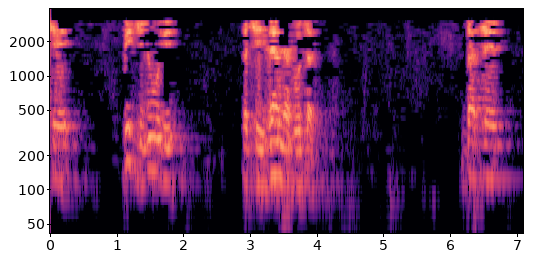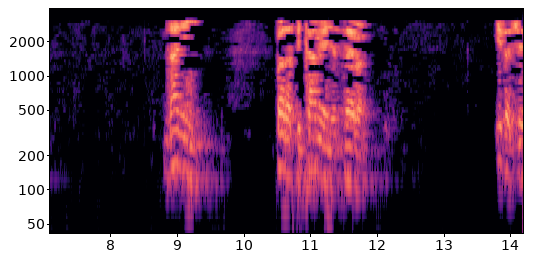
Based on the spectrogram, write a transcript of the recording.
će biti ljudi, da će ih zemlja gutati, da će na njih padati kamenje s neba. I da će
